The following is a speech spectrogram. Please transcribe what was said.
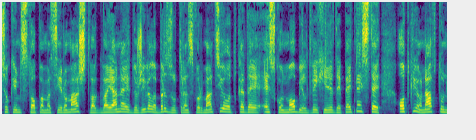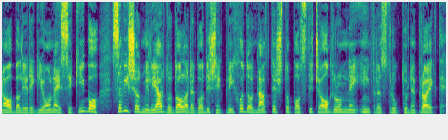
visokim stopama siromaštva, Gvajana je doživela brzu transformaciju od kada je Eskon Mobil 2015. otkrio naftu na obali regiona Esekibo sa više od milijardu dolara godišnjeg prihoda od nafte što podstiče ogromne infrastrukturne projekte.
